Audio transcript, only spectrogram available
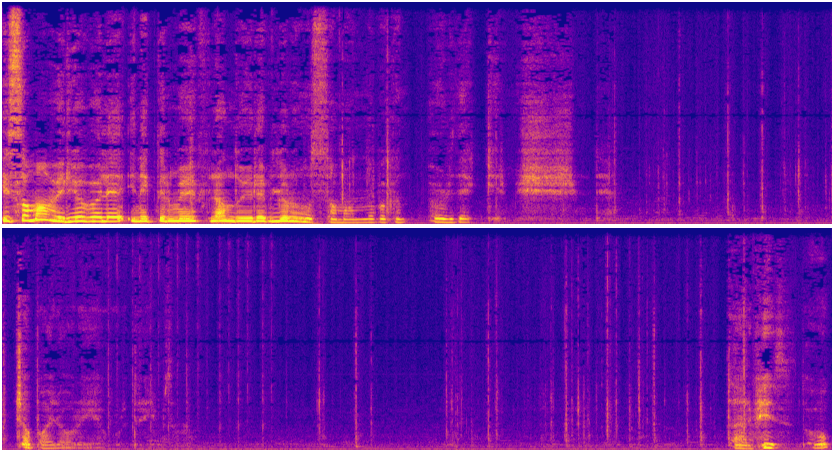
E, saman veriyor. Böyle ineklerimi falan doyurabiliyorum o samanla. Bakın ördek girmiş şimdi. Çapayla oraya vurdurayım sana. Terbiyesiz tavuk.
